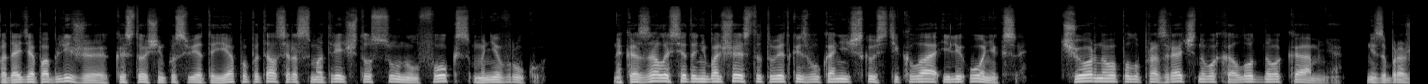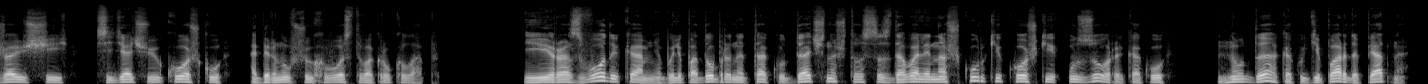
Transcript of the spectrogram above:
Подойдя поближе к источнику света, я попытался рассмотреть, что сунул Фокс мне в руку. Оказалось, это небольшая статуэтка из вулканического стекла или оникса, черного полупрозрачного холодного камня, изображающий сидячую кошку, обернувшую хвост вокруг лап. И разводы камня были подобраны так удачно, что создавали на шкурке кошки узоры, как у... Ну да, как у гепарда пятна —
